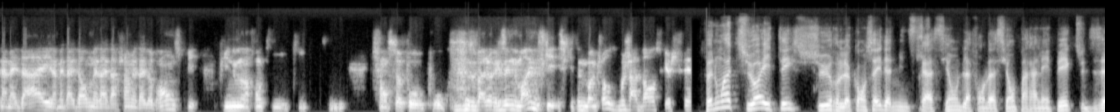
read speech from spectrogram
la médaille, la médaille d'or, médaille d'argent, la médaille de bronze, puis, puis nous, dans le fond, qui, qui, qui font ça pour, pour se valoriser nous-mêmes, ce qui, est, ce qui est une bonne chose. Moi, j'adore ce que je fais. Benoît, tu as été sur le conseil d'administration de la Fondation paralympique. Tu disais,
